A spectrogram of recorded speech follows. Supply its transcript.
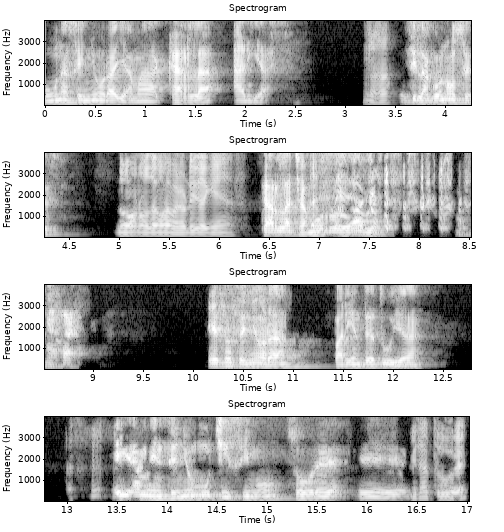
con una señora llamada Carla Arias. Ajá. Si la conoces. No, no tengo la menor idea de quién es. Carla Chamorro de Arias. Esa señora, pariente tuya, ella me enseñó muchísimo sobre... Eh, mira tú, ¿eh?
